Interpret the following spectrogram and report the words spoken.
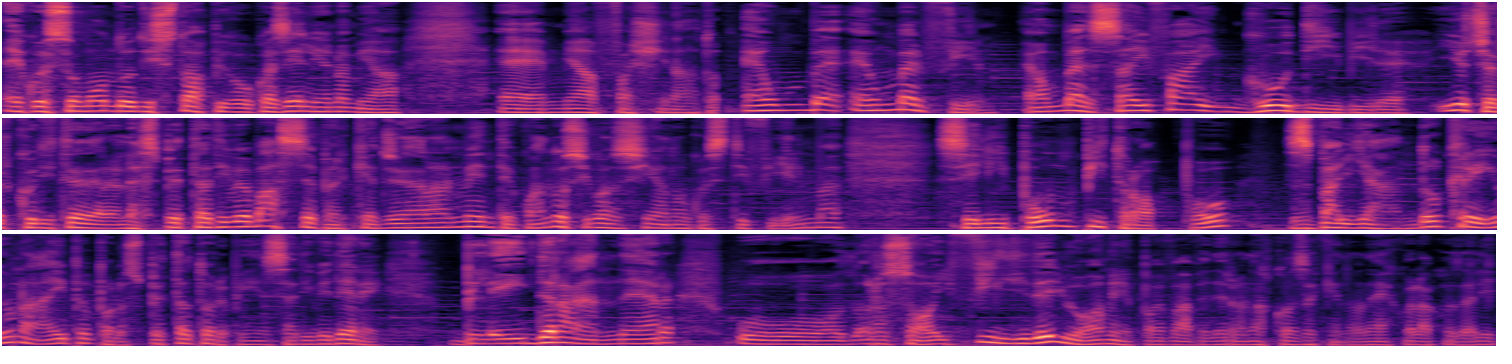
e questo mondo distopico quasi alieno mi ha, eh, mi ha affascinato. È un, be- è un, bel film, è un bel sci-fi godibile. Io cerco di tenere le aspettative basse perché generalmente quando si consigliano questi film, se li pompi troppo, sbagliando, crei un hype, poi lo spettatore pensa di vedere Blade Runner o non lo so, i figli degli uomini, poi va a vedere una cosa che non è quella cosa lì.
